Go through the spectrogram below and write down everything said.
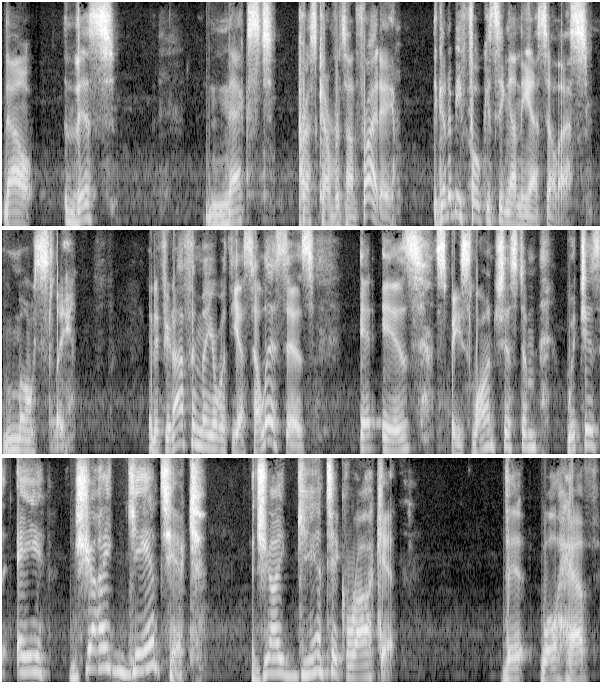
Now, this next press conference on Friday, they're going to be focusing on the SLS mostly. And if you're not familiar with the SLS is, it is Space Launch System, which is a gigantic, gigantic rocket that will have,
